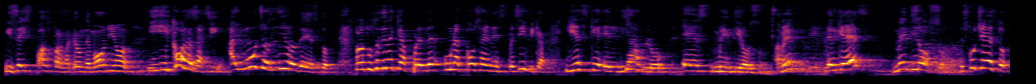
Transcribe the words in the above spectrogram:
y seis pasos para sacar un demonio y, y, cosas así. Hay muchos libros de esto. Pero usted tiene que aprender una cosa en específica y es que el diablo es mentiroso. Amén. ¿El que es? Mentiroso. Escuche esto.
